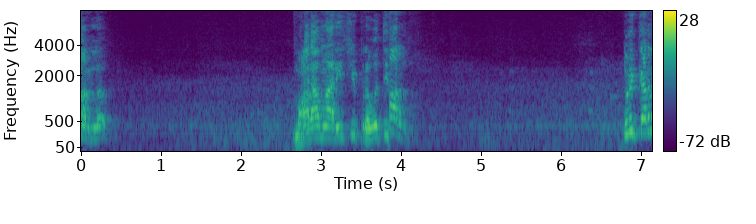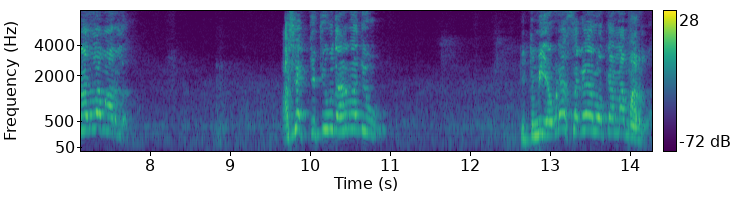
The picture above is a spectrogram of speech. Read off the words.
मारलं. मारामारीची प्रवृत्ती मारलं. तुम्ही कर्नाटकला मारलं. अशा किती उदाहरणं देऊ? की तुम्ही एवढ्या सगळ्या लोकांना मारलं.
